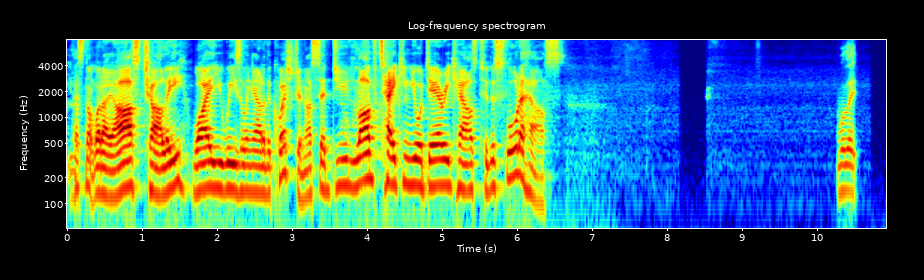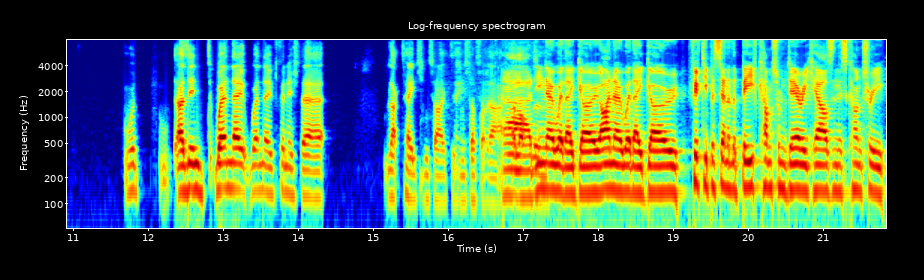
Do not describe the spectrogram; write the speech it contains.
You know, That's not what I asked, Charlie. Why are you weaseling out of the question? I said, do you love taking your dairy cows to the slaughterhouse? well they would as in when they when they finish their lactation cycles and stuff like that. Ah, of you know where they go? I know where they go. 50% of the beef comes from dairy cows in this country.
